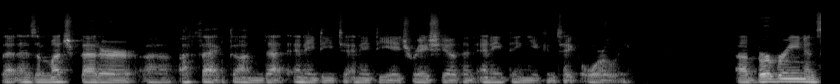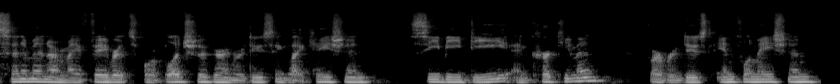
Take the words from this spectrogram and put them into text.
that has a much better uh, effect on that NAD to NADH ratio than anything you can take orally. Uh, berberine and cinnamon are my favorites for blood sugar and reducing glycation. CBD and curcumin for reduced inflammation.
